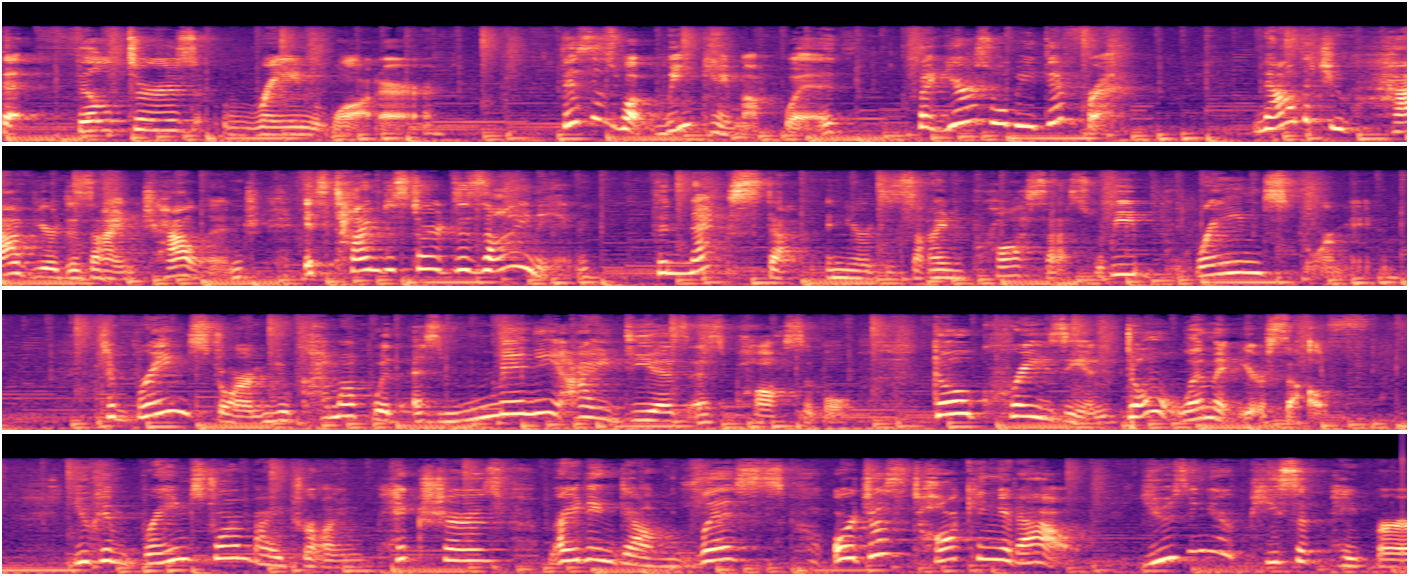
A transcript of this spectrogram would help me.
that filters rainwater. This is what we came up with, but yours will be different. Now that you have your design challenge, it's time to start designing. The next step in your design process will be brainstorming. To brainstorm, you come up with as many ideas as possible. Go crazy and don't limit yourself. You can brainstorm by drawing pictures, writing down lists, or just talking it out. Using your piece of paper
